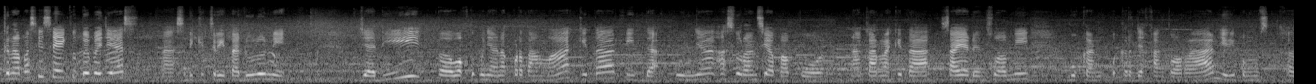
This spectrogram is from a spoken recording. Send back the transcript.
Kenapa sih saya ikut BPJS? Nah, sedikit cerita dulu nih. Jadi, e, waktu punya anak pertama, kita tidak punya asuransi apa pun. Nah, karena kita, saya dan suami bukan pekerja kantoran, jadi pengus e,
